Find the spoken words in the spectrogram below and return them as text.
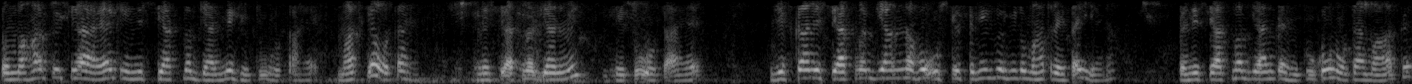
तो महत्व क्या है कि निश्चयात्मक ज्ञान में हेतु होता है। महत्व क्या होता है? निश्चयात्मक ज्ञान में हेतु होता है। जिसका निश्चयात्मक ज्ञान न हो, उसके शरीर में भी तो महत्व रहता ही है ना। तो निश्चयात्मक ज्ञान का हेतु कौन होता है? महत्व।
